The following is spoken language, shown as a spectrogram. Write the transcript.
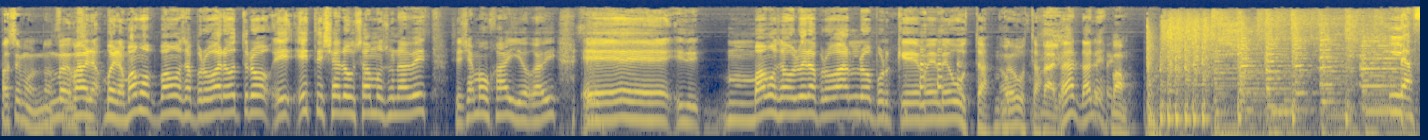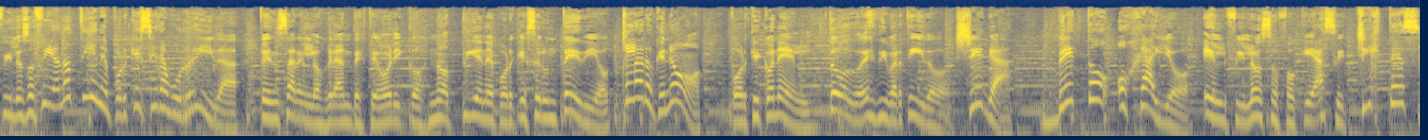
pasemos. No, no bueno, bueno, vamos, vamos a probar otro. E- Este ya lo usamos una vez. Se llama Ohio, Gaby. Eh, vamos a volver a probarlo porque me, me gusta. me gusta. Dale, Ah, dale. Vamos. La filosofía no tiene por qué ser aburrida. Pensar en los grandes teóricos no tiene por qué ser un tedio. Claro que no, porque con él todo es divertido. Llega Beto Ohio, el filósofo que hace chistes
